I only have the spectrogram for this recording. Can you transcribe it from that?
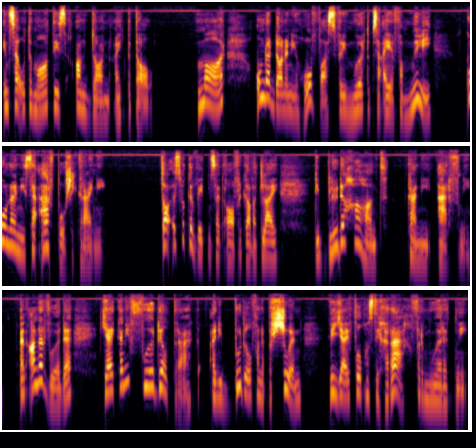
en sy outomaties aan Don uitbetaal. Maar omdat Don in die hof was vir die moord op sy eie familie, kon hy nie sy erfporsie kry nie. Daar is ook 'n wet in Suid-Afrika wat lei die bloedige hand kan nie erf nie. In ander woorde, jy kan nie voordeel trek uit die boedel van 'n persoon wie jy volgens die reg vermoor het nie.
